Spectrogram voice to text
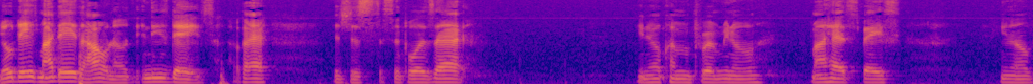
your days, my days, I don't know, in these days, okay? It's just as simple as that. You know, coming from, you know, my headspace, you know,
